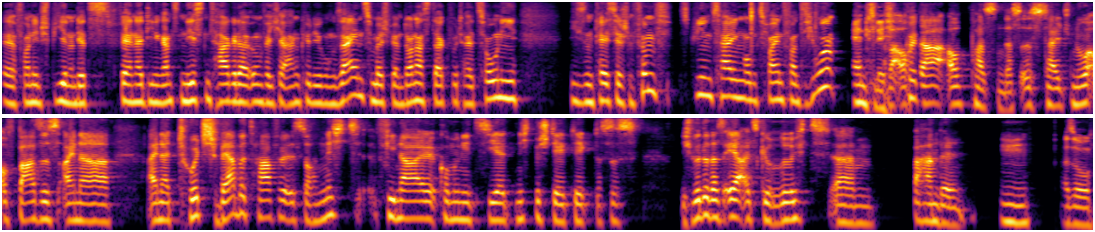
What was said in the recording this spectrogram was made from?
äh, von den Spielen. Und jetzt werden halt die ganzen nächsten Tage da irgendwelche Ankündigungen sein. Zum Beispiel am Donnerstag wird halt Sony diesen PlayStation 5 Stream zeigen um 22 Uhr. Endlich. Aber auch da aufpassen. Das ist halt nur auf Basis einer, einer Twitch-Werbetafel, ist doch nicht final kommuniziert, nicht bestätigt. Das ist, ich würde das eher als Gerücht ähm, behandeln. Mhm. Also,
